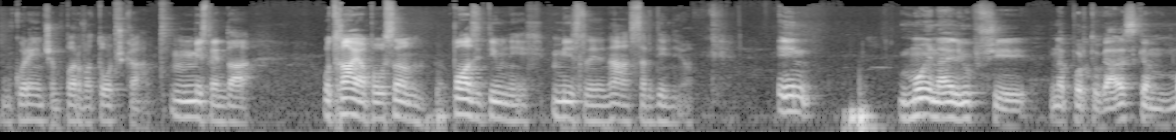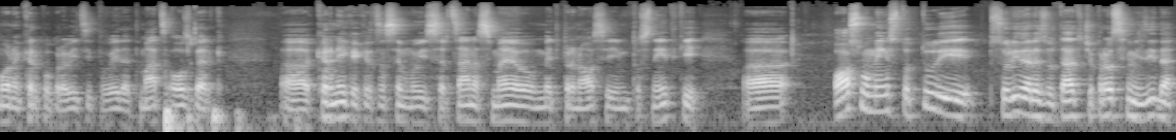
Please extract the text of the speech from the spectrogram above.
konkurenčen, prva točka. Mislim, da odhaja povsem pozitivnih misli na Sardinijo. In moj najljubši na portugalskem, moram kar po pravici povedati, Mac Osberg. Uh, kar nekajkrat sem se mu iz srca nasmejal med prenosi in posnetki. Uh, osmo mesto, tudi soliden rezultat, čeprav se mi zdi, da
